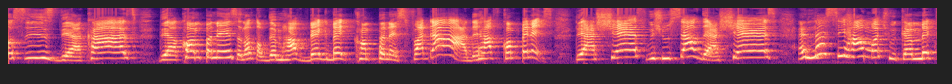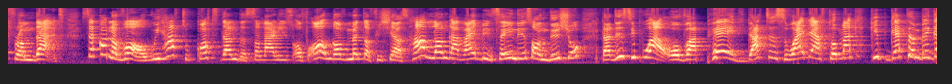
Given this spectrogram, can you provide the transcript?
houses, their cars, their companies. A lot of them have big, big companies. Fada, they have companies. Their shares, we should sell their shares. And let's see how much we can make from that. Second of all, we have to cut down the salaries of all government officials. How long have I been saying this on this show? That these people are overpaid. That is why their stomach keep getting bigger.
